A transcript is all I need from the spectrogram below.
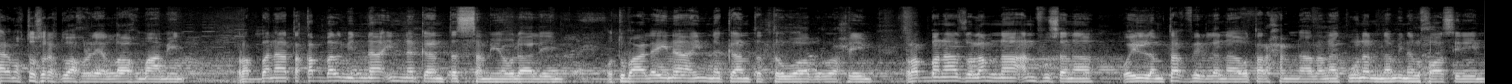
আর মখতসর দোয়া করে আল্লাহ আমিন। ربنا تقبل منا إنك أنت السميع العليم وتب علينا إنك أنت التواب الرحيم ربنا ظلمنا أنفسنا وإن لم تغفر لنا وترحمنا لنكونن من الخاسرين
